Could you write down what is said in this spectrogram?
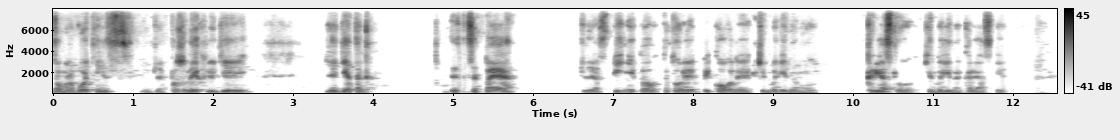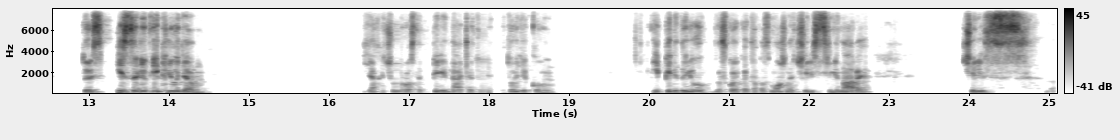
домработниц, для пожилых людей, для деток ДЦП, для спинников, которые прикованы к инвалидному креслу, к инвалидной коляске. То есть из-за любви к людям я хочу просто передать эту методику и передаю, насколько это возможно, через семинары, через э,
